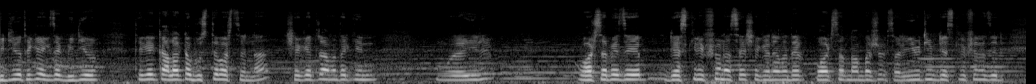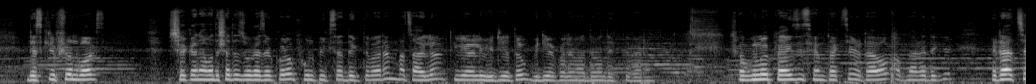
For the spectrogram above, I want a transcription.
ভিডিও থেকে এক্সাক্ট ভিডিও থেকে কালারটা বুঝতে পারছেন না, সেক্ষেত্রে আমাদেরকে এই হোয়াটসঅ্যাপে যে ডেসক্রিপশন আছে, সেখানে আমাদের হোয়াটসঅ্যাপ নাম্বার সরি ইউটিউব ডেসক্রিপশনে যে ডেসক্রিপশন বক্স সেখানে আমাদের সাথে যোগাযোগ করে ফুল পিকচার দেখতে পারেন বা চাইলে ক্লিয়ারলি ভিডিওতেও ভিডিও কলের মাধ্যমে দেখতে পারেন। সবগুলো প্রাইসই সেম থাকছে, এটাও আপনারা দেখে এটা হচ্ছে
